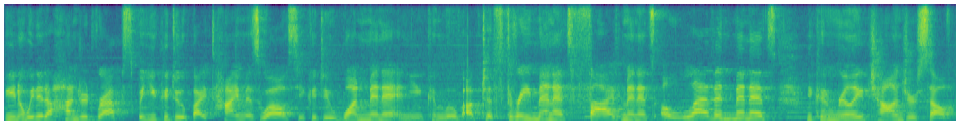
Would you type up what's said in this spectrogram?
you know, we did 100 reps, but you could do it by time as well. So you could do one minute and you can move up to three minutes, five minutes, 11 minutes. You can really challenge yourself.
